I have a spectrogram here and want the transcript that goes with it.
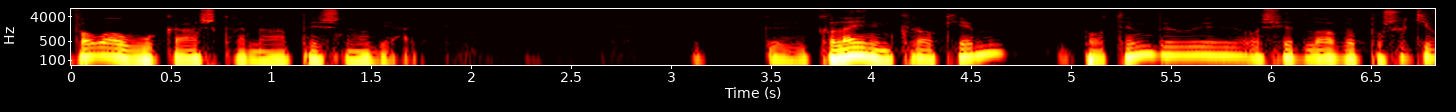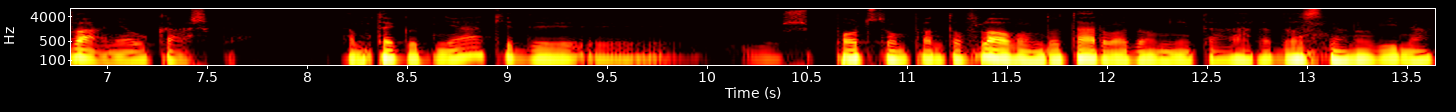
wołał Łukaszka na pyszny obiadek. Kolejnym krokiem po tym były osiedlowe poszukiwania Łukaszka. Tamtego dnia, kiedy y, już pocztą pantoflową dotarła do mnie ta radosna nowina,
